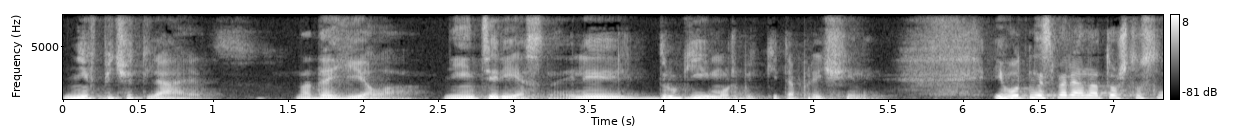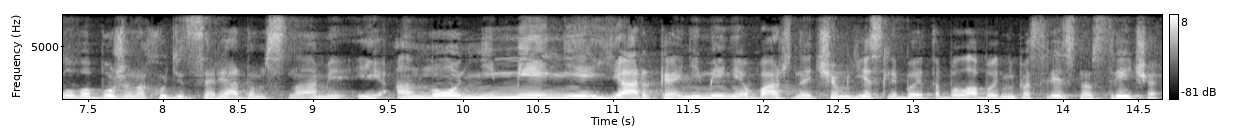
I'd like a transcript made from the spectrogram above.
не впечатляет, надоело, неинтересно. Или другие, может быть, какие-то причины. И вот несмотря на то, что Слово Божие находится рядом с нами, и оно не менее яркое, не менее важное, чем если бы это была бы непосредственно встреча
